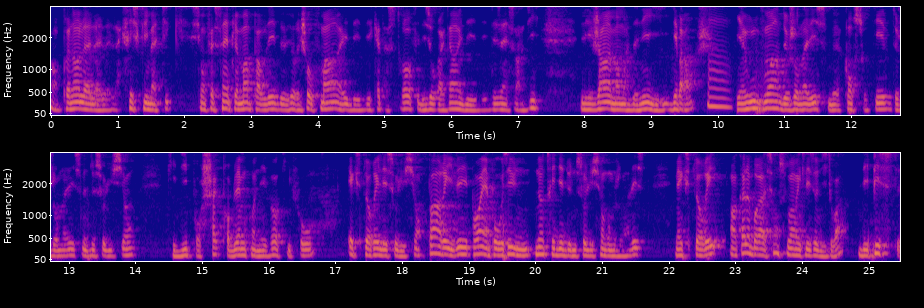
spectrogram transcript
En prenant la, la, la crise climatique, si on fait simplement parler de réchauffement et des, des catastrophes et des ouragans et des, des, des, incendies, les gens, à un moment donné, ils débranchent. Mm. Il y a un mouvement de journalisme constructif, de journalisme de solution, qui dit pour chaque problème qu'on évoque, il faut explorer les solutions. Pas arriver, pas imposer une, autre idée d'une solution comme journaliste, mais explorer, en collaboration souvent avec les auditoires, des pistes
